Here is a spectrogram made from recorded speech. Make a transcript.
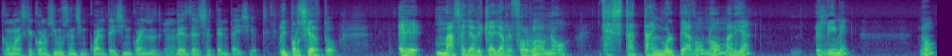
como las que conocimos en 45 años desde- desde el 77. Y por cierto, eh, más allá de que haya reforma o no, ya está tan golpeado, ¿no, María? El INE, ¿no?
